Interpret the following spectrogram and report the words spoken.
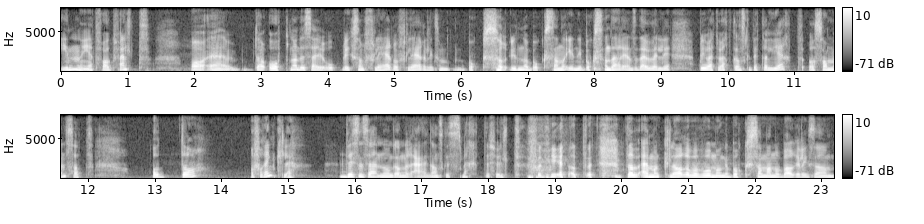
inn i et fagfelt, og eh, da åpner det seg jo opp liksom flere og flere liksom bokser under boksene og inni boksene der igjen, så det er jo veldig, blir jo etter hvert ganske detaljert og sammensatt. Og da å forenkle, det syns jeg noen ganger er ganske smertefullt, fordi at da er man klar over hvor mange bokser man må bare liksom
